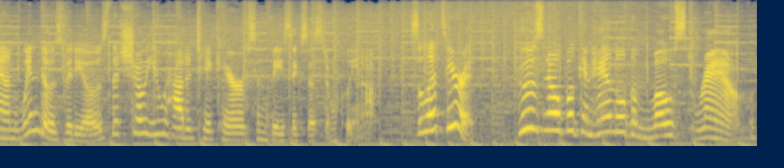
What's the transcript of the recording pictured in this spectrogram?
and Windows videos that show you how to take care of some basic system cleanup. So let's hear it. Whose notebook can handle the most RAM?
